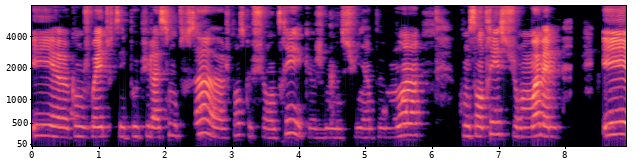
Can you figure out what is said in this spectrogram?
Et quand je voyais toutes ces populations, tout ça, je pense que je suis rentrée et que je me suis un peu moins concentrée sur moi-même. Et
